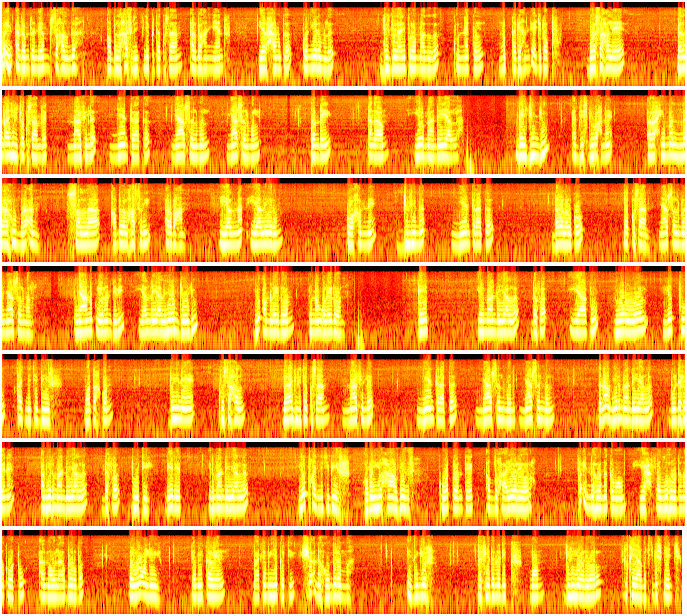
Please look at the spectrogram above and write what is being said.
wa in adam ta ndem saxal nga qabla hasrin ci njëkk takkusaan arbaxan ñeent ka kon yërëm la dul jëlaali borom màgg ga ku nekkal muttabihan di aji topp. boo saxalee bala ngaa julli takkusaan rek naafila ñeent rakka ñaar sëlmal ñaar sëlmal kon day danga am yërmande yàlla. day junju addis bi wax ne rahimallahu mra'an salla qabla al hasri arba'an. Yal na yàlla yërëm koo xam ne julli na ñeent rakka dawalal ko takkusaan. Ñaar sëlmal ñaar sëlmal. Ñaanuk yonante bi yal na yàlla yërëm jooju lu am lay doon lu nangu lay doon. Te it yàlla dafa yaatu lool lool lépp xaj na ca biir. Moo tax kon bu ñu nee ku saxal balaa julli takkusaan naafila ñeent rakka ñaar sëlmal ñaar sëlmal dana am yërmande yàlla. Bul defee ne am yërmande yàlla dafa tuuti. Déedéet yërmande yàlla lépp xaj na ci biir. Wa man yuxaafis ku wattoonteeg adduha yoor yoor fa innahu naka moom yaxfazuhu dana ko wattu almawla buur ba. Wa yu'li te muy kaweel ba te muy yëkkati sha'nahu mbiram ma. Idi ngir tafi dana dikk moom julli yoor yoor fil xiyaamati ci bis penc.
